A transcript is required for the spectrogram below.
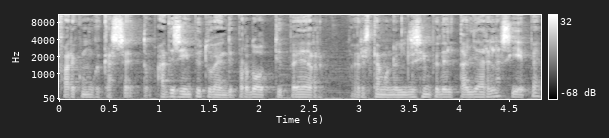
fare comunque cassetto. Ad esempio, tu vendi prodotti per, restiamo nell'esempio del tagliare la siepe,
